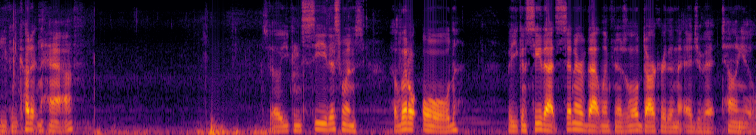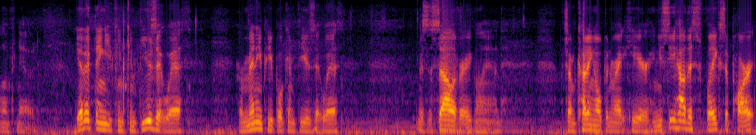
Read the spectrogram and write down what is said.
You can cut it in half. So you can see this one's a little old, but you can see that center of that lymph node is a little darker than the edge of it, telling you a lymph node. The other thing you can confuse it with, or many people confuse it with, is the salivary gland, which I'm cutting open right here. And you see how this flakes apart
